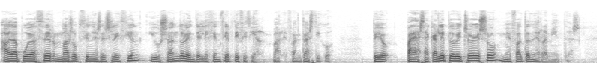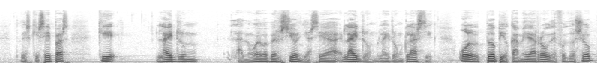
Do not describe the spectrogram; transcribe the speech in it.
Ahora puedo hacer más opciones de selección y usando la inteligencia artificial. Vale, fantástico. Pero para sacarle provecho a eso me faltan herramientas. Entonces que sepas que Lightroom, la nueva versión, ya sea Lightroom, Lightroom Classic o el propio Camera Raw de Photoshop,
